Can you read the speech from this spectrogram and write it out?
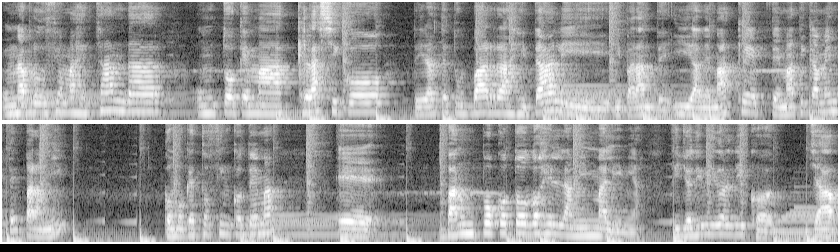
Una producción más estándar, un toque más clásico, tirarte tus barras y tal, y, y para adelante. Y además que temáticamente, para mí, como que estos cinco temas eh, van un poco todos en la misma línea. Si yo divido el disco ya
